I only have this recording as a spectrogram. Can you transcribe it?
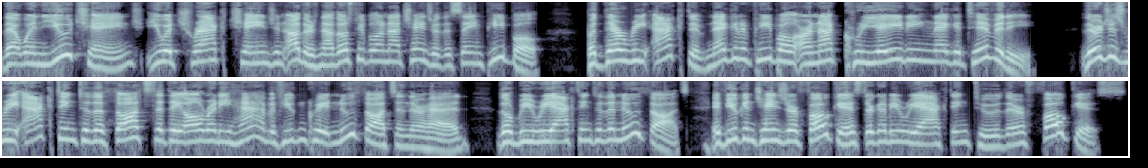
that when you change, you attract change in others. Now, those people are not changed, they're the same people, but they're reactive. Negative people are not creating negativity. They're just reacting to the thoughts that they already have. If you can create new thoughts in their head, they'll be reacting to the new thoughts. If you can change their focus, they're going to be reacting to their focus.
